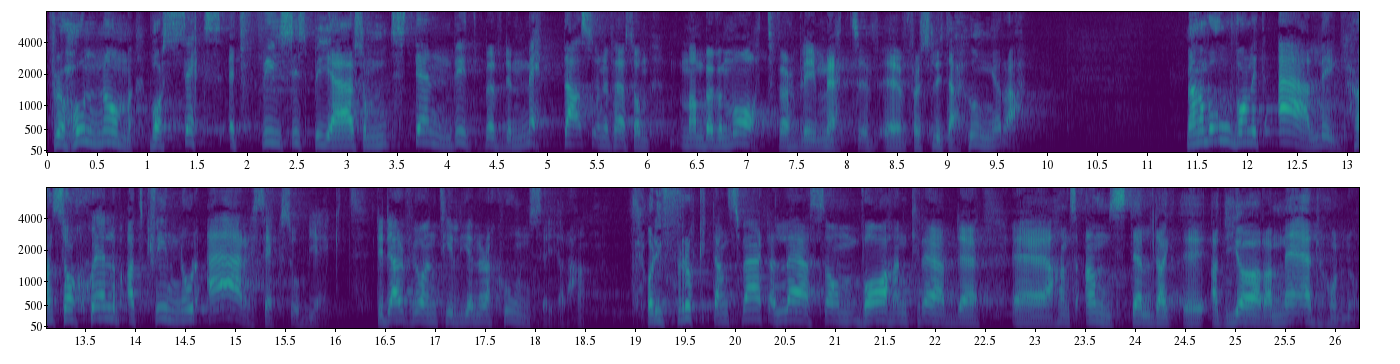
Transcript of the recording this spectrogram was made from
För honom var sex ett fysiskt begär som ständigt behövde mättas, ungefär som man behöver mat för att bli mätt, eh, för att sluta hungra. Men han var ovanligt ärlig. Han sa själv att kvinnor är sexobjekt. Det är därför vi har en till generation, säger han. Och det är fruktansvärt att läsa om vad han krävde eh, hans anställda eh, att göra med honom.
